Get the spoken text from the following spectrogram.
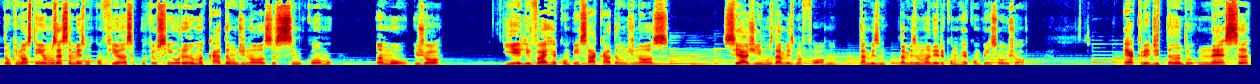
Então que nós tenhamos essa mesma confiança, porque o Senhor ama cada um de nós assim como amou Jó. E ele vai recompensar cada um de nós se agirmos da mesma forma, da da mesma maneira como recompensou Jó. É acreditando nessa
